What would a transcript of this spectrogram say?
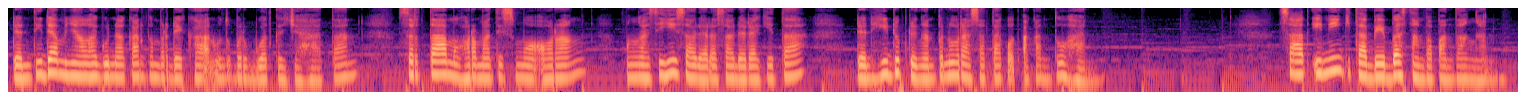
dan tidak menyalahgunakan kemerdekaan untuk berbuat kejahatan, serta menghormati semua orang, mengasihi saudara-saudara kita, dan hidup dengan penuh rasa takut akan Tuhan. Saat ini kita bebas tanpa pantangan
